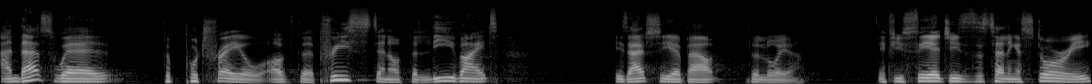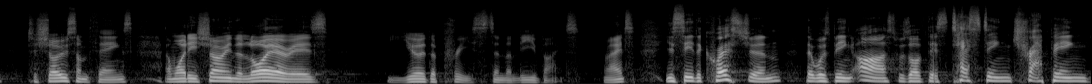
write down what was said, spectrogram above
And that's where the portrayal of the priest and of the Levite is actually about the lawyer. If you see it, Jesus is telling a story to show some things, and what he's showing the lawyer is you're the priest and the Levite, right? You see, the question that was being asked was of this testing, trapping,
